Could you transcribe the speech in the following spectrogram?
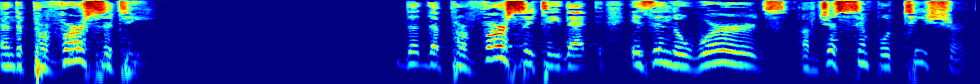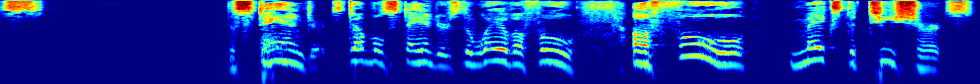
and the perversity. The, the perversity that is in the words of just simple t-shirts. The standards, double standards, the way of a fool. A fool makes the t-shirts,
